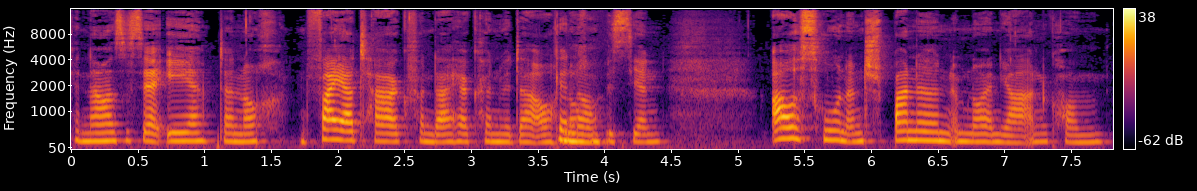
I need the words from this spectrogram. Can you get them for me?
Genau, es ist ja eh dann noch ein Feiertag, von daher können wir da auch genau. noch ein bisschen ausruhen, entspannen, im neuen Jahr ankommen.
